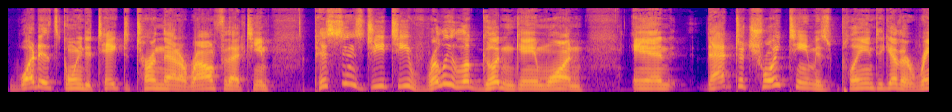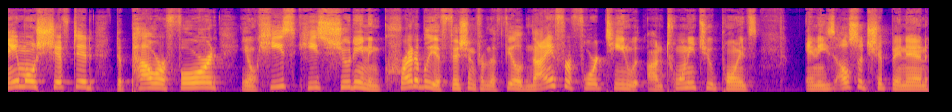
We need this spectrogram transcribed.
what it's going to take to turn that around for that team. Pistons GT really looked good in game one, and that Detroit team is playing together. Ramos shifted to power forward. You know, he's he's shooting incredibly efficient from the field, nine for 14 with, on 22 points and he's also chipping in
